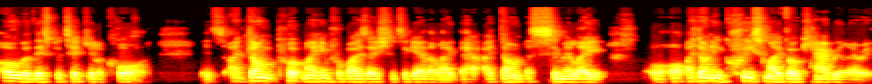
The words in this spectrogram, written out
over this particular chord. It's I don't put my improvisation together like that. I don't assimilate or, or I don't increase my vocabulary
